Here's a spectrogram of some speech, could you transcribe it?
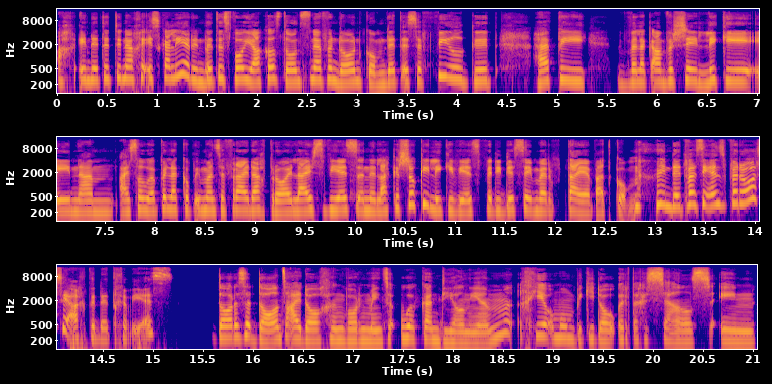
Ag en dit het toe nou geeskaleer en dit is waar jakkals dans nou vandaan kom. Dit is 'n feel good, happy wil ek amper sê liedjie en um, hy sal hopelik op iemand se Vrydag braailys wees en 'n lekker sokkie liedjie wees vir die Desember tye wat kom. en dit was die inspirasie agter dit gewees. Daar is 'n dansuitdaging waarin mense ook kan deelneem. Gee om om bietjie daaroor te gesels en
